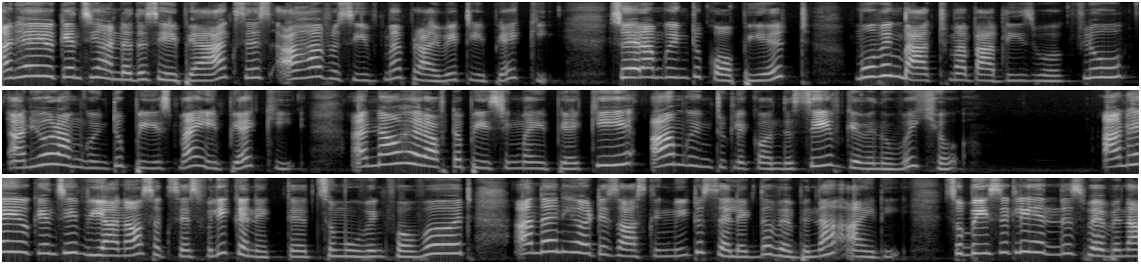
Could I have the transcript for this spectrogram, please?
and here you can see under this API access, I have received my private API key. So here I'm going to copy it, moving back to my Pabbly's workflow and here I'm going to paste my API key. And now here after pasting my API key, I'm going to click on the save given over here. And here you can see we are now successfully connected. So moving forward. And then here it is asking me to select the webinar id so basically in this webinar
